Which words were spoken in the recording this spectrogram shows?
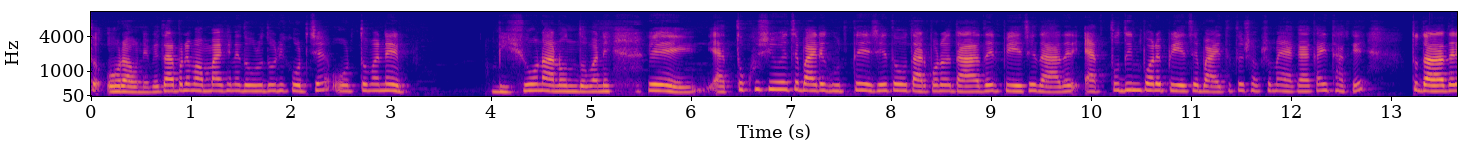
তো ওরাও নেবে। তারপরে মাম্মা এখানে দৌড়োদৌড়ি করছে। ওর তো মানে ভীষণ আনন্দ মানে এত খুশি হয়েছে বাইরে ঘুরতে এসে। তো তারপরে দাদাদের পেয়েছে, দাদাদের এতদিন পরে পেয়েছে, বাড়িতে তো সবসময় একা একাই থাকে। তো দাদাদের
